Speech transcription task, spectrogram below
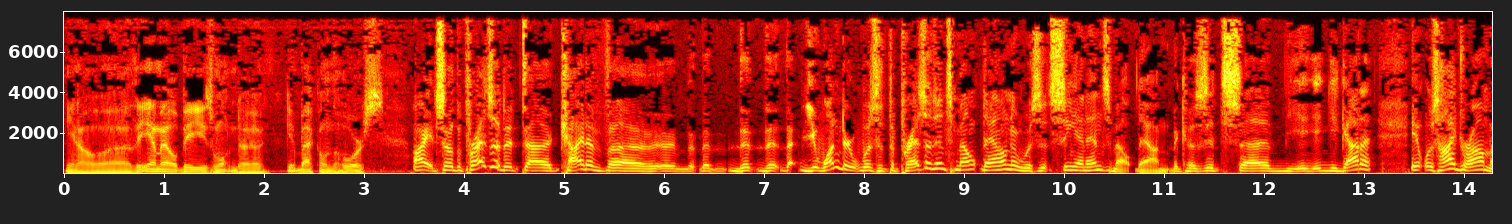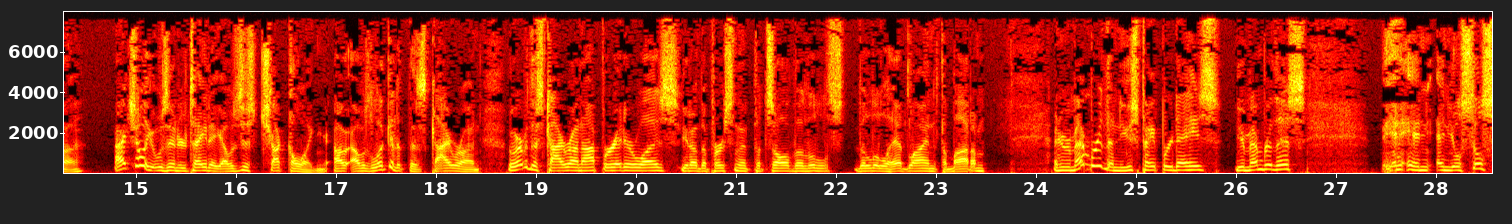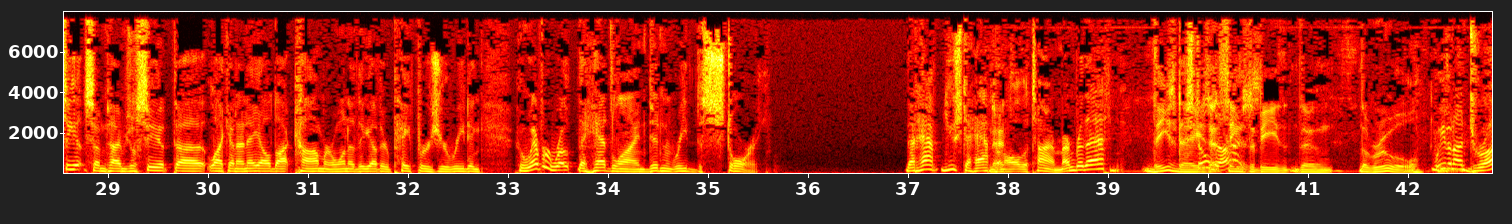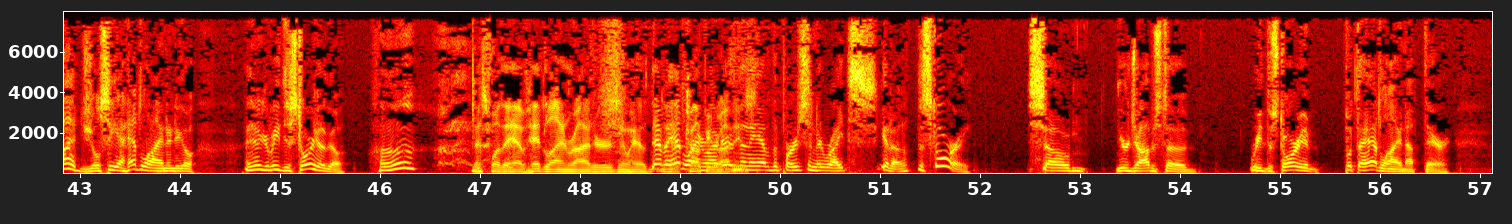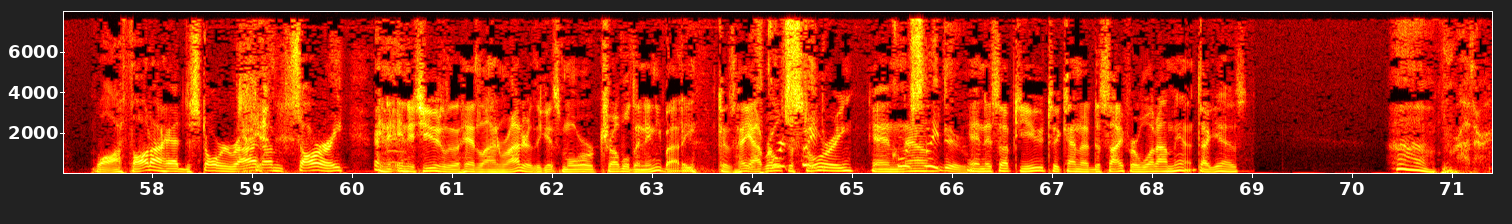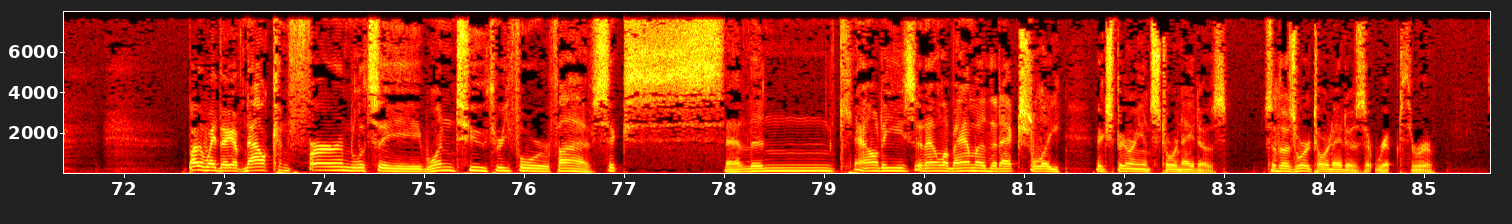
you know uh, the MLB is wanting to get back on the horse. All right, so the president uh, kind of uh, the, the, the, you wonder was it the president's meltdown or was it CNN's meltdown? Because it's uh, you, you gotta. It was high drama. Actually, it was entertaining. I was just chuckling. I, I was looking at this Chiron, whoever this Chiron operator was. You know, the person that puts all the little the little headline at the bottom. And remember the newspaper days? You remember this? And and you'll still see it sometimes. You'll see it uh, like on an AL.com or one of the other papers you're reading. Whoever wrote the headline didn't read the story. That hap- used to happen That- all the time. Remember that? These days, Still that does. seems to be the the rule. Even on Drudge, you'll see a headline and you go, and then you read the story, you'll go, huh? That's why they have headline writers and they have, They have a headline writer, and then they have the person that writes, you know, the story. So your job's to read the story and put the headline up there. Well, I thought I had the story right. I'm sorry. and, and it's usually the headline writer that gets more trouble than anybody because hey, I wrote the story, and Of course now, they do. and it's up to you to kind of decipher what I meant, I guess. Oh, brother. By the way, they have now confirmed, let's see, one, two, three, four, five, six, seven counties in Alabama that actually experienced tornadoes. So those were tornadoes that ripped through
